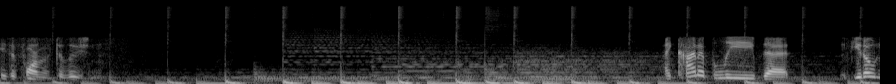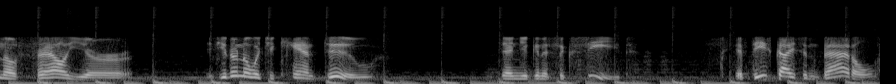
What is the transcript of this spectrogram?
is a form of delusion. I kind of believe that if you don't know failure, if you don't know what you can't do, then you're going to succeed. If these guys in battle,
